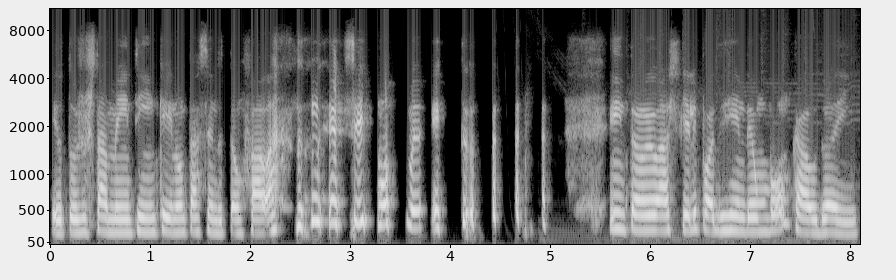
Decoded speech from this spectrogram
Eu estou justamente em quem não está sendo tão falado nesse momento. então eu acho que ele pode render um bom caldo aí.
